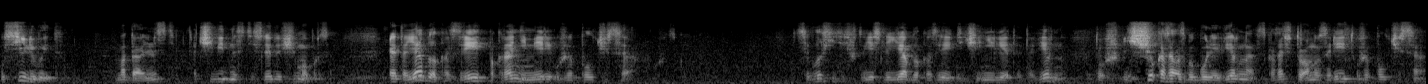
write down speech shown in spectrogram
усиливает модальность, очевидности следующим образом. Это яблоко зреет, по крайней мере, уже полчаса. Согласитесь, что если яблоко зреет в течение лет, это верно, то еще, казалось бы, более верно сказать, что оно зреет уже полчаса.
